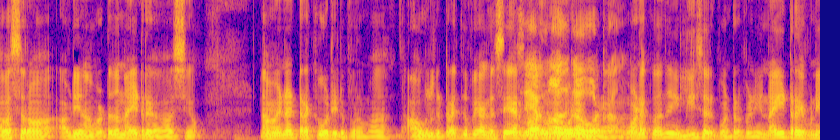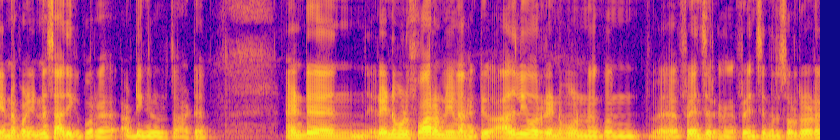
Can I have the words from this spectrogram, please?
அவசரம் அப்படின்னா மட்டும்தான் நைட் ட்ரைவ் அவசியம். நம்ம என்ன ட்ரக் ஓட்டிட்டு போகிறோமா அவங்களுக்கு ட்ரக்கு போய் அங்கே சேரணும் அதுக்காக ஓட்டுறாங்க. உனக்கு வந்து நீ லீஸ் ஒர்க் பண்ணுறப்ப நீ நைட் ட்ரைவ் பண்ணி என்ன பண்ண என்ன சாதிக்க போகிற அப்படிங்கிற ஒரு தாட்டு அண்டு ரெண்டு மூணு ஃபாரம்லேயும் நான் ஆக்டிவ் அதுலேயும் ஒரு ரெண்டு மூணு கொஞ்சம் ஃப்ரெண்ட்ஸ் இருக்காங்க. ஃப்ரெண்ட்ஸுங்கிற சொல்கிறோட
